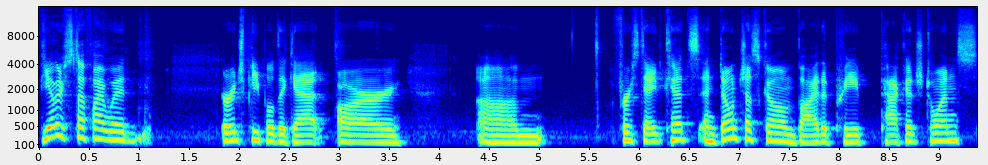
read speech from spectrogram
the other stuff I would urge people to get are um, first aid kits, and don't just go and buy the pre-packaged ones.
